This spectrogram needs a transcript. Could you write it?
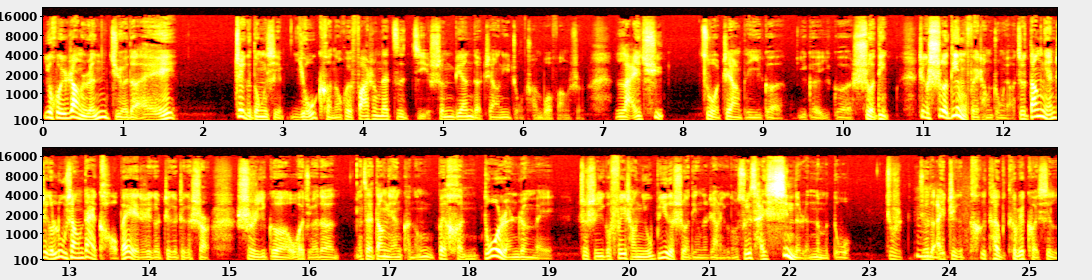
又会让人觉得，哎，这个东西有可能会发生在自己身边的这样一种传播方式，来去做这样的一个一个一个设定。这个设定非常重要，就当年这个录像带拷贝这个这个这个事儿，是一个我觉得在当年可能被很多人认为这是一个非常牛逼的设定的这样一个东西，所以才信的人那么多，就是觉得嗯哎这个特特特别可信了。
